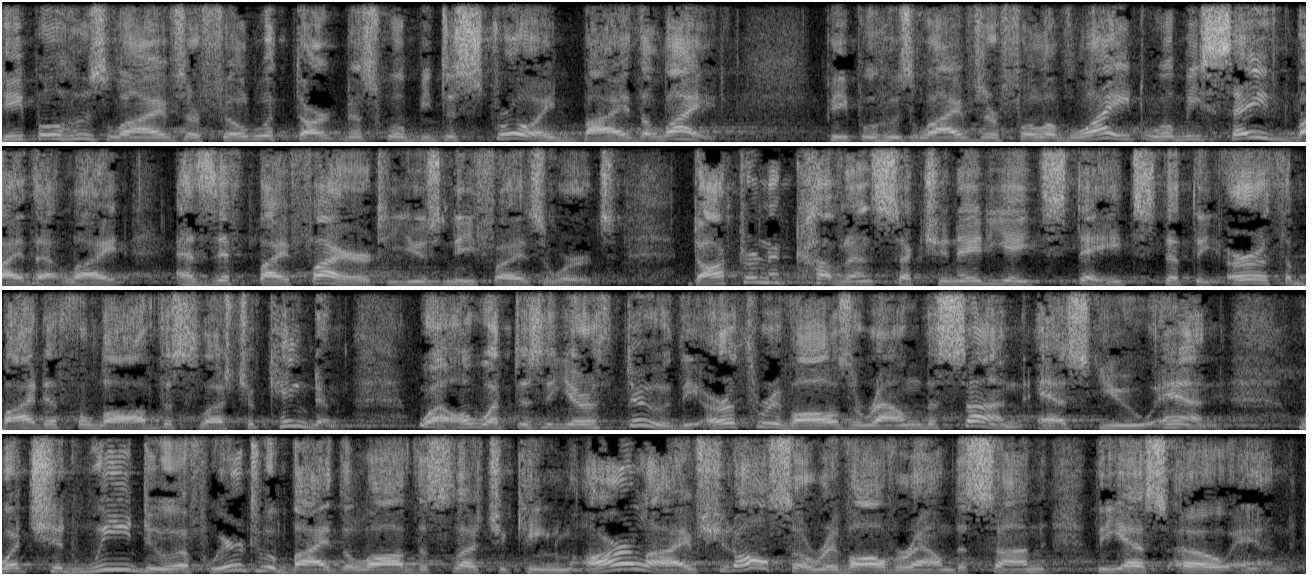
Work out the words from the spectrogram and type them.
People whose lives are filled with darkness will be destroyed by the light. People whose lives are full of light will be saved by that light, as if by fire, to use Nephi's words. Doctrine and Covenants, section 88, states that the earth abideth the law of the celestial kingdom. Well, what does the earth do? The earth revolves around the sun, S U N. What should we do if we're to abide the law of the celestial kingdom? Our lives should also revolve around the sun, the S O N.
